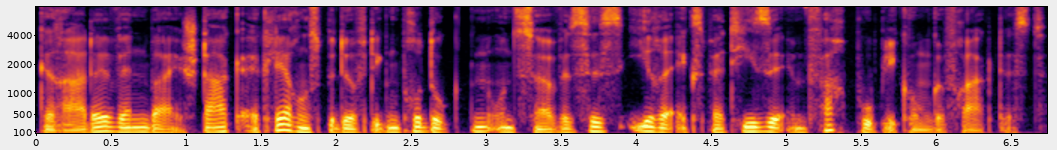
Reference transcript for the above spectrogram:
Gerade wenn bei stark erklärungsbedürftigen Produkten und Services ihre Expertise im Fachpublikum gefragt ist.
